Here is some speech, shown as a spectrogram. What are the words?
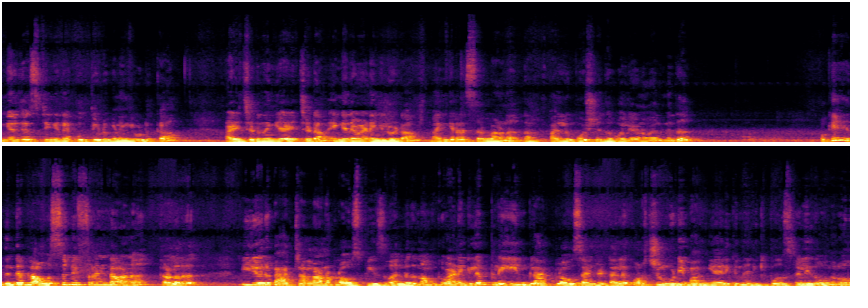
ഇങ്ങനെ ജസ്റ്റ് ഇങ്ങനെ കുത്തി കൊടുക്കണമെങ്കിൽ കൊടുക്കാം അഴിച്ചിടണമെങ്കിൽ അഴിച്ചിടാം. എങ്ങനെ വേണമെങ്കിലും ഇടാം. ഭയങ്കര രസമുള്ളതാണ്. പല്ലു പോഷൻ ഇതുപോലെയാണ് വരുന്നത്. ഓക്കെ ഇതിന്റെ ബ്ലൗസ് ഡിഫറെന്റ് ആണ്. കളർ ഈ ഒരു പാറ്റേണിലാണ് ബ്ലൗസ് പീസ് വരുന്നത് നമുക്ക് വേണമെങ്കിൽ പ്ലെയിൻ ബ്ലാക്ക് ബ്ലൗസ് ആയിട്ട് ഇട്ടാൽ കുറച്ചും കൂടി ഭംഗിയായിരിക്കും എന്ന് എനിക്ക് പേഴ്സണലി തോന്നുന്നു.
